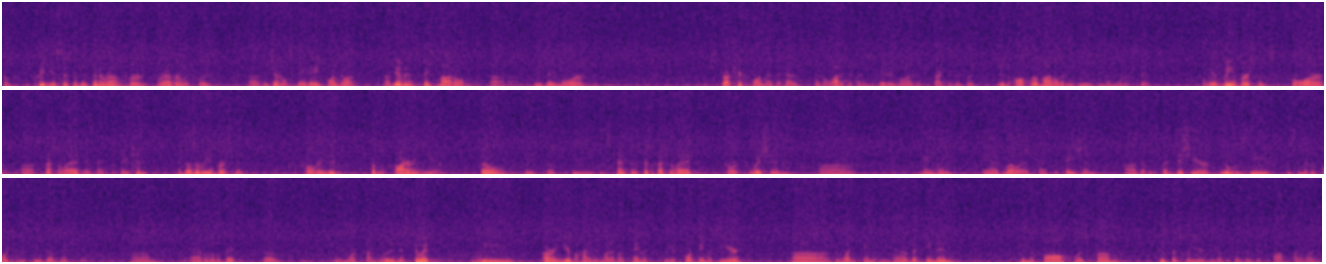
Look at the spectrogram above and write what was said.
from the previous system that's been around for forever, which was uh, the general state aid formula. Uh, the evidence-based model uh, is a more structured format that has, has a lot of different indicators and a lot of different factors into it. It is also a model that is used in many other states. Uh, We have reimbursements for uh, special ed and transportation, and those are reimbursements prorated from the prior year. So the, the, the expenses for special ed, for tuition, uh, mainly, as well as transportation uh, that we spent this year, we will receive, we submit reports and receive those next year. Um, to add a little bit of even more convolutedness to it, we are a year behind in one of those payments. We get four payments a year. Uh, the one payment we have that came in in the fall was from two fiscal years ago because they're just off by one,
